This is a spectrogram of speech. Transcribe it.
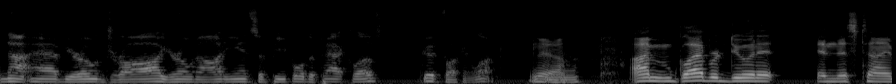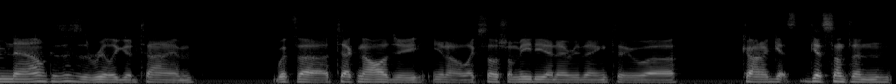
not have your own draw, your own audience of people to pack clubs, good fucking luck. you Yeah. know? I'm glad we're doing it in this time now because this is a really good time with uh, technology, you know, like social media and everything to uh, kind of get get something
